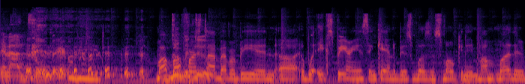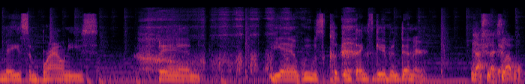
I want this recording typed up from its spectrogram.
And I doobied. my, my first time ever being uh, experiencing cannabis wasn't smoking it. My mother made some brownies, and yeah, we was cooking Thanksgiving dinner that's next level.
